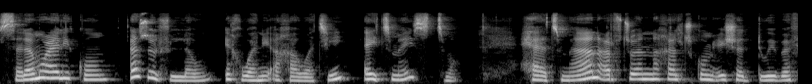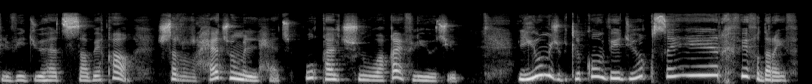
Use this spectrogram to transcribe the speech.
السلام عليكم. أزل في اللون إخواني أخواتي أيتماي ستما حاتما عرفتوا أن خالتكم عيشة الدويبة في الفيديوهات السابقة. شرحات وملحات وقالت شنو واقع في اليوتيوب. اليوم جبت لكم فيديو قصير خفيف ظريف.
